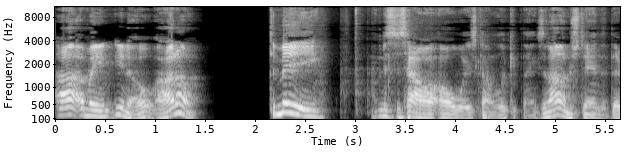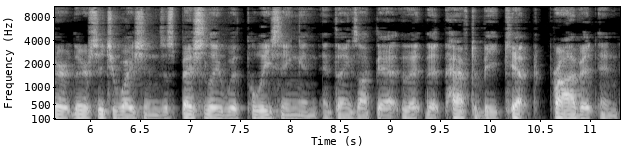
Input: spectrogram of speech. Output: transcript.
I mean, you know, I don't to me this is how I always kind of look at things. And I understand that there there are situations, especially with policing and, and things like that, that, that have to be kept private and,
